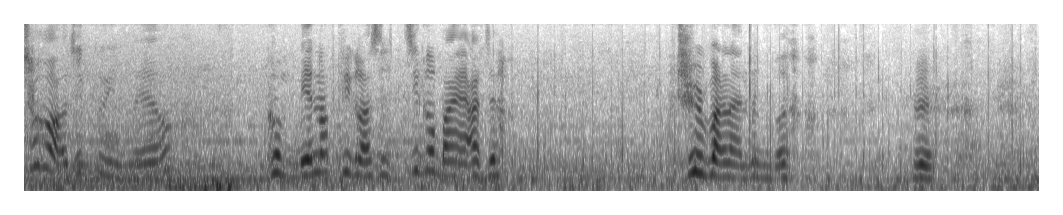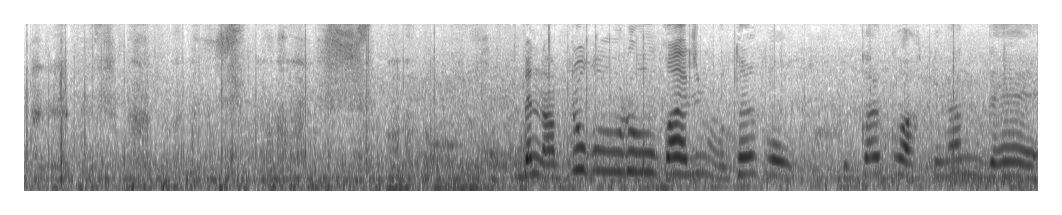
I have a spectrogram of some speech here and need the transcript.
애차가 아직도 있네요. 그럼 맨 앞에 가서 찍어봐야죠. 출발하는 거. 네. 맨 앞쪽으로 가진 못할 거, 못 갈 것 같긴 한데.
